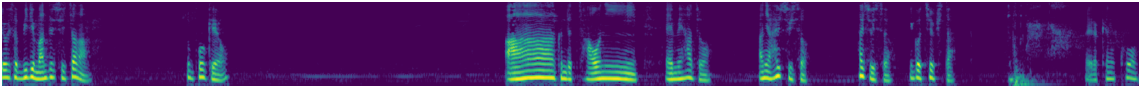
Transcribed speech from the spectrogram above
여기서 미리 만들 수 있잖아. 좀 볼게요. 아 근데 자원이 애매하죠. 아니 할 수 있어. 할 수 있어요. 이거 지읍시다. 자, 이렇게 해놓고.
